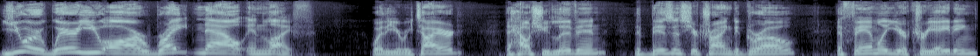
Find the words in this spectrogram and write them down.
you are where you are right now in life. Whether you're retired, the house you live in, the business you're trying to grow, the family you're creating,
